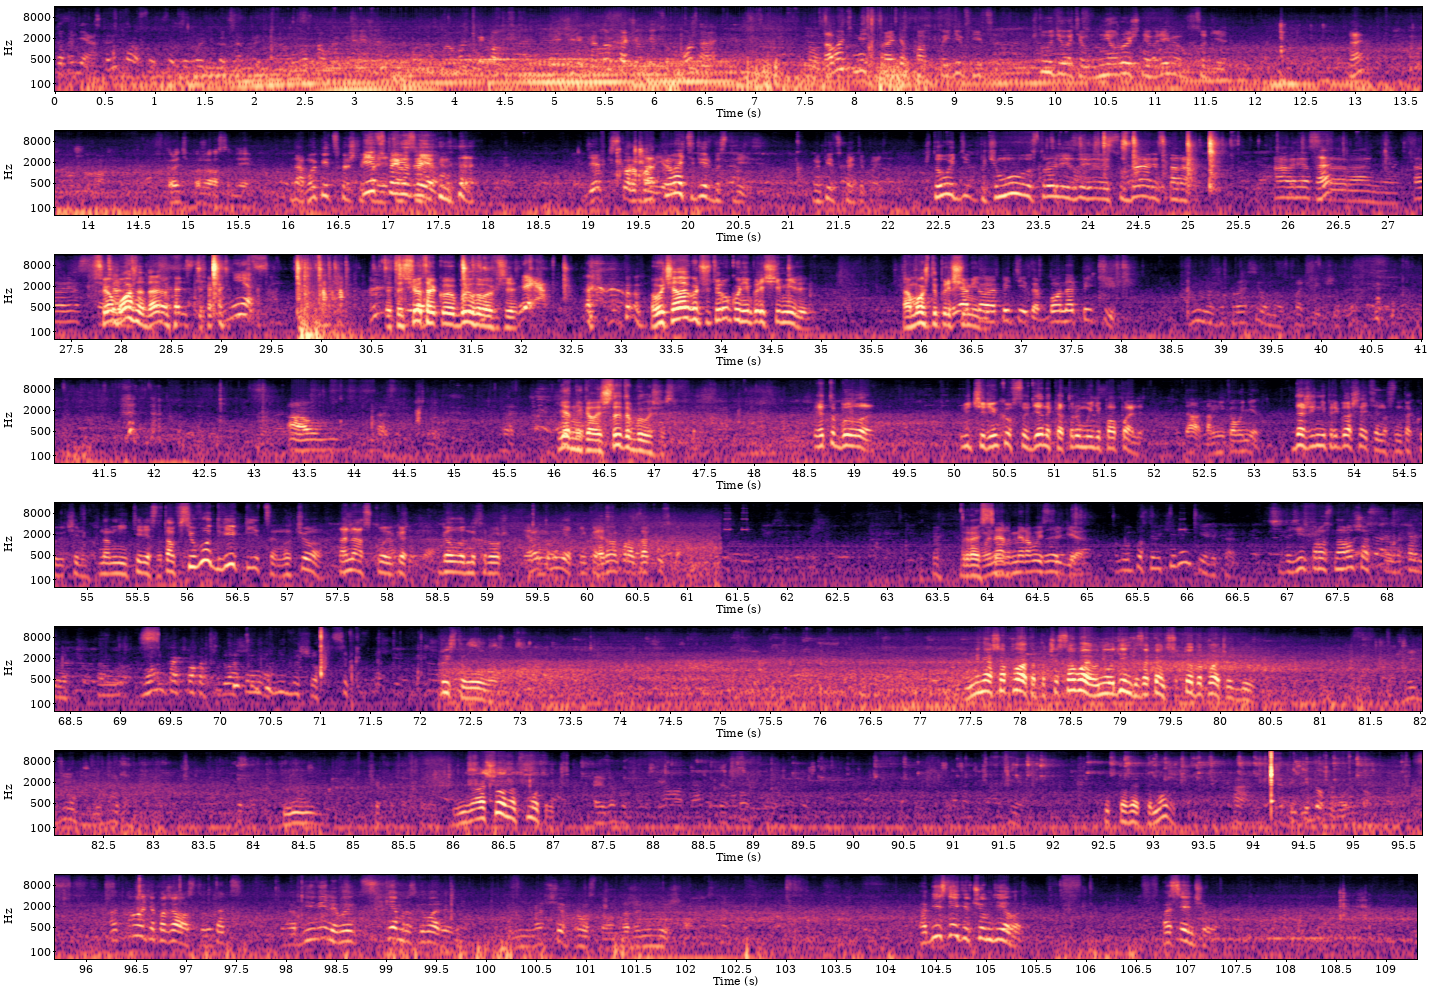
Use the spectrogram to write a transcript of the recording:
Добрый день, а скажите, пожалуйста, суд же вроде как закрыт. а В основном режим вечеринка. Я тоже хочу пиццу. Можно, а? Ну, давайте вместе пройдем, как поедим пиццу. Что вы делаете в неурочное время в суде? А? Откройте, пожалуйста, дверь. Да, мы пиццу пришли. Пиццу поесть. привезли. Девки скоро подъедут. Открывайте дверь быстрее. Мы пиццу хотим поесть. Что вы, почему устроили э, суда ресторан? А в ресторане, а в ресторане. Все, можно, да? Нет. Это что такое было вообще? Нет. Вы человеку чуть руку не прищемили. А может и Приятного прищемили. аппетита, бон аппетит. Юля же просил нас потише, да? А, Ян Николаевич, что это было сейчас? Это была вечеринка в суде, на которую мы не попали. Да, там никого нет. Даже не приглашайте нас на такую вечеринку, нам не интересно. Там всего две пиццы, ну чё, а нас сколько голодных рож. Я Поэтому думаю- нет, не Я кажется. думаю, просто закуска. Здрасте. Вы, наверное, мировой судья. Вы после вечеринки или как? Да здесь просто народ сейчас заходил. Там можно как попасть приглашение? Не нашел, сука. Приставы у вас. У меня же оплата почасовая, у него деньги заканчиваются, кто доплачивать будет? Ну, А что он смотрит? А. Ну сказать-то можете? Откройте, пожалуйста, вы так объявили, вы с кем разговаривали? Вообще просто, он даже не вышел. Объясните, в чем дело. Осенчева.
